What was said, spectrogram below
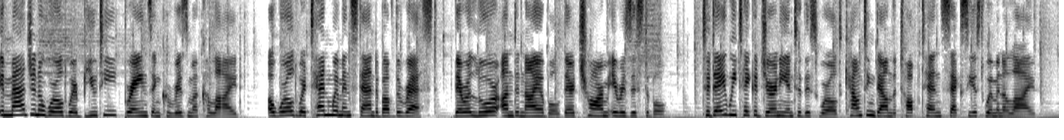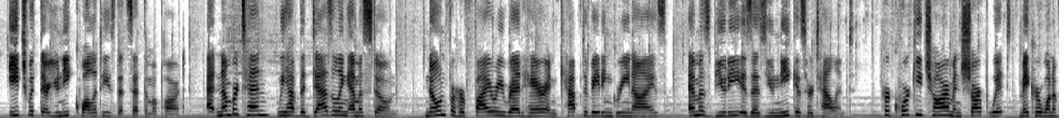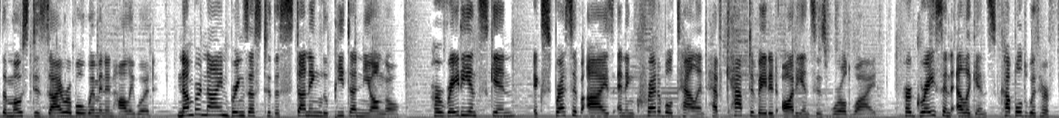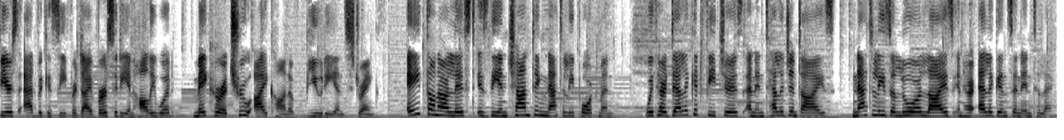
Imagine a world where beauty, brains, and charisma collide. A world where 10 women stand above the rest, their allure undeniable, their charm irresistible. Today we take a journey into this world, counting down the top 10 sexiest women alive, each with their unique qualities that set them apart. At number 10, we have the dazzling Emma Stone. Known for her fiery red hair and captivating green eyes, Emma's beauty is as unique as her talent. Her quirky charm and sharp wit make her one of the most desirable women in Hollywood. Number 9 brings us to the stunning Lupita Nyong'o. Her radiant skin, expressive eyes, and incredible talent have captivated audiences worldwide. Her grace and elegance, coupled with her fierce advocacy for diversity in Hollywood, make her a true icon of beauty and strength. Eighth on our list is the enchanting Natalie Portman. With her delicate features and intelligent eyes, Natalie's allure lies in her elegance and intellect.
